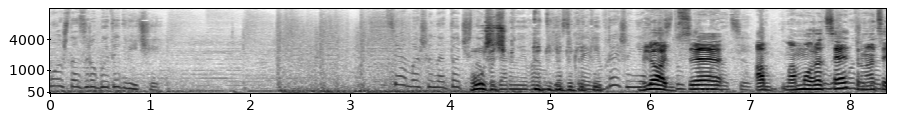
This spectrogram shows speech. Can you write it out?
можна зробити двічі. Машина точно Божечки, подарує вам ту-ту-ту-ту-ту. яскраві враження. в Блядь, наступному це. році. А, а може Ви це можете отримати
